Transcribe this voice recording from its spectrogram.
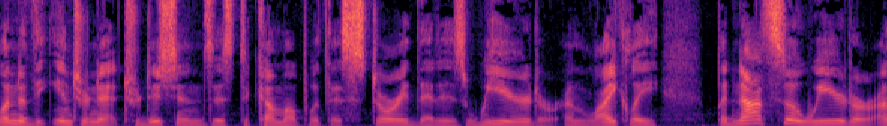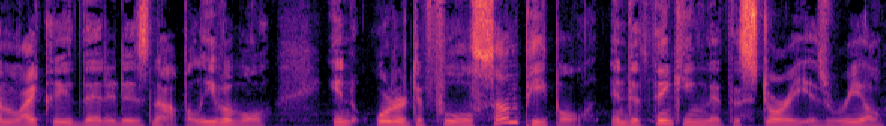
One of the internet traditions is to come up with a story that is weird or unlikely, but not so weird or unlikely that it is not believable, in order to fool some people into thinking that the story is real.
